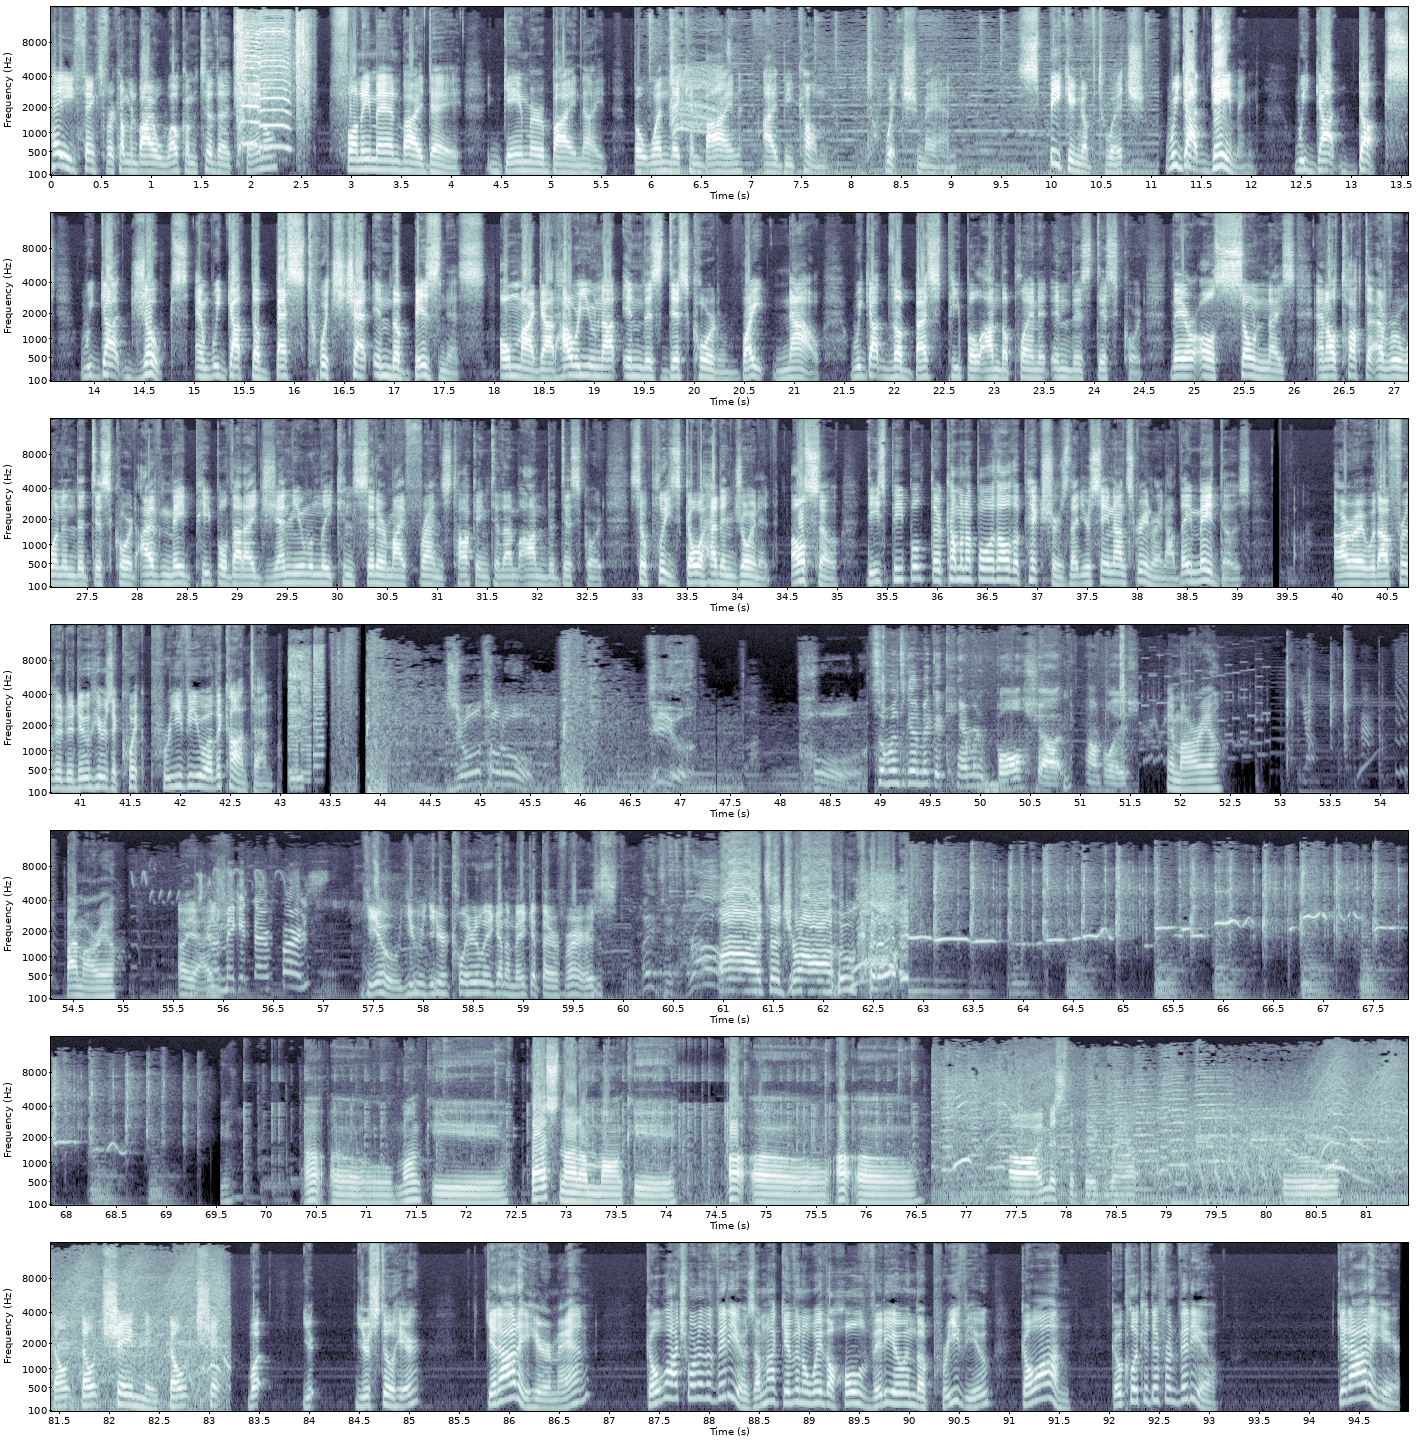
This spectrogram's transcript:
Hey, thanks for coming by. Welcome to the channel. Funny man by day, gamer by night. But when they combine, I become Twitch man. Speaking of Twitch, we got gaming. We got ducks. We got jokes. And we got the best Twitch chat in the business. Oh my god, how are you not in this Discord right now? We got the best people on the planet in this Discord. They are all so nice, and I'll talk to everyone in the Discord. I've made people that I genuinely consider my friends talking to them on the Discord. So please go ahead and join it. Also, these people, they're coming up with all the pictures that you're seeing on screen right now. They made those. Alright, without further ado, here's a quick preview of the content. 丈太郎ディオほ Someone's gonna make a Cameron ball shot compilation. Hey, Mario. Bye, Mario. Oh yeah, gonna I- make it there first. you, you, you're clearly gonna make it there first. It's a draw. Oh, it's a draw. Who could have? Uh-oh, monkey. That's not a monkey. Uh-oh, uh-oh. Oh, I missed the big ramp. Ooh. Don't, don't shame me. Don't shame- What? You're, you're still here? Get out of here, man. Go watch one of the videos. I'm not giving away the whole video in the preview. Go on. Go click a different video. Get out of here.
